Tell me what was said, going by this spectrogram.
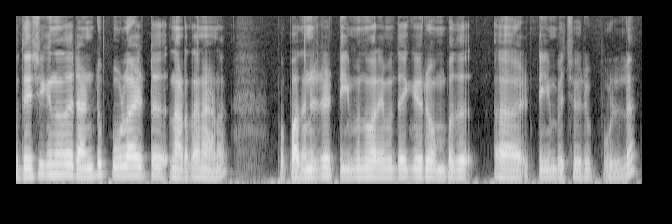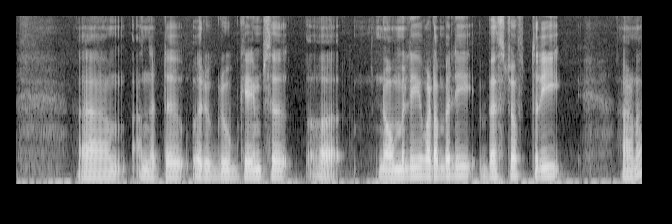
ഉദ്ദേശിക്കുന്നത് രണ്ട് പൂളായിട്ട് നടത്താനാണ്. അപ്പോൾ പതിനെട്ട് ടീം എന്ന് പറയുമ്പോഴത്തേക്ക് ഒരു ഒമ്പത് ടീം വെച്ച ഒരു പൂളിൽ എന്നിട്ട് ഒരു ഗ്രൂപ്പ് ഗെയിംസ് നോർമലി വടംവലി ബെസ്റ്റ് ഓഫ് ത്രീ ആണ്.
